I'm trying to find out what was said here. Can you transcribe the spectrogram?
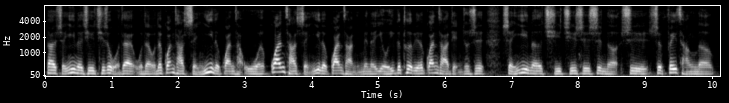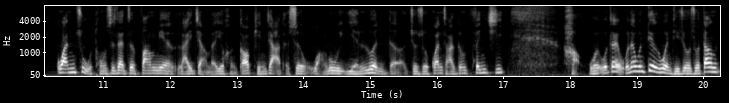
那沈毅呢，其实其实我在我在我在观察沈毅的观察，我观察沈毅的观察里面呢，有一个特别的观察点，就是沈毅呢其其实是呢是是非常的。关注，同时在这方面来讲呢，有很高评价的是网络言论的，就是说观察跟分析。好，我我再我再问第二个问题，就是说，当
